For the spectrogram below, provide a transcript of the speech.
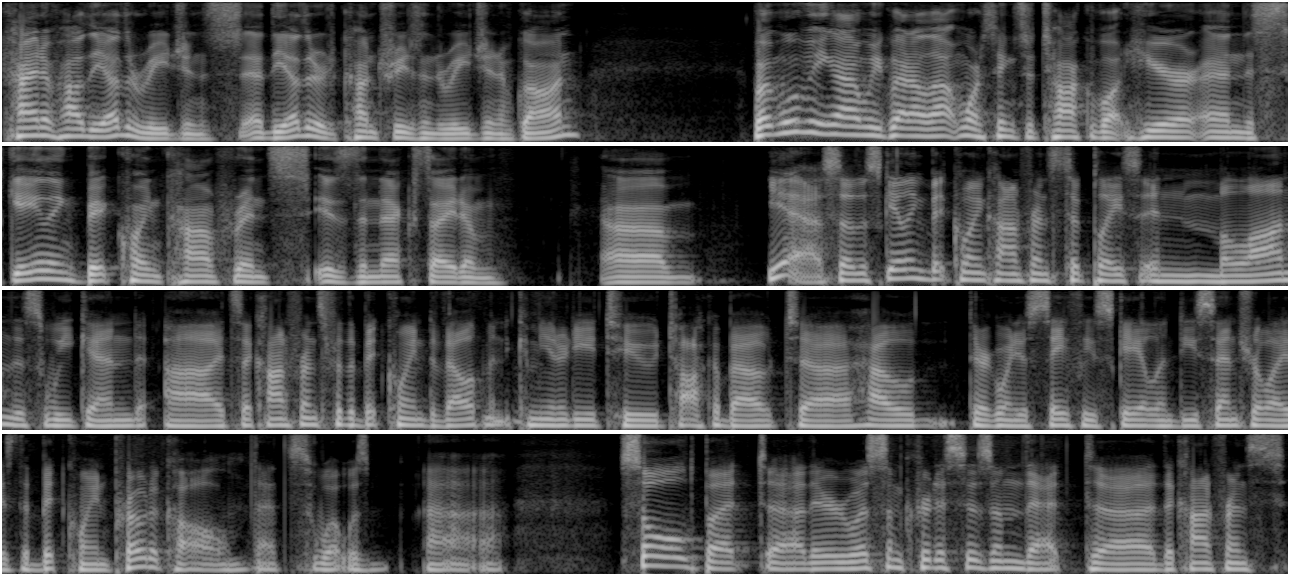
kind of how the other regions, uh, the other countries in the region have gone. But moving on, we've got a lot more things to talk about here, and the Scaling Bitcoin Conference is the next item. Um, yeah, so the Scaling Bitcoin Conference took place in Milan this weekend. Uh, it's a conference for the Bitcoin development community to talk about uh, how they're going to safely scale and decentralize the Bitcoin protocol. That's what was uh, sold, but uh, there was some criticism that uh, the conference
